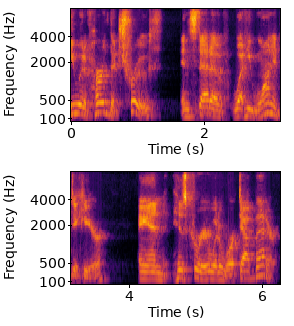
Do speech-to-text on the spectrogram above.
He would have heard the truth instead mm-hmm. of what he wanted to hear, and his career would have worked out better."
